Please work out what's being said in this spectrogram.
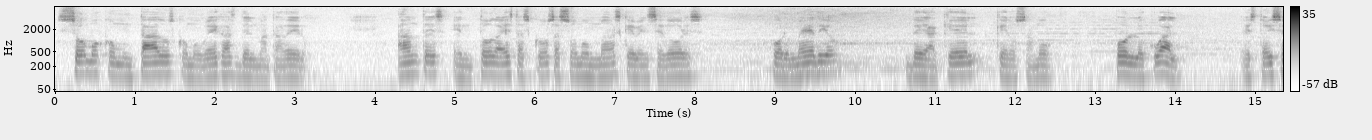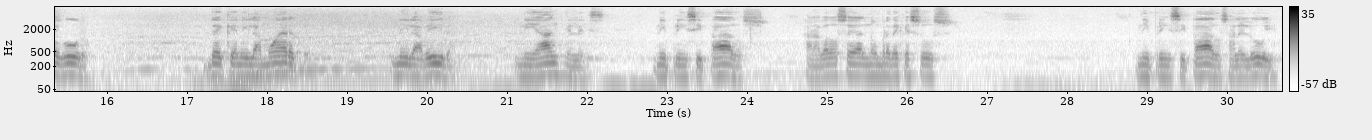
Somos contados como ovejas del matadero. Antes en todas estas cosas somos más que vencedores por medio de aquel que nos amó. Por lo cual estoy seguro de que ni la muerte, ni la vida, ni ángeles, ni principados, alabado sea el nombre de Jesús, ni principados, aleluya,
